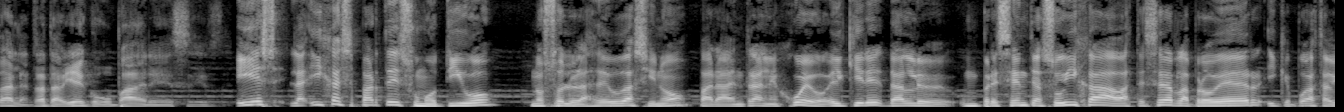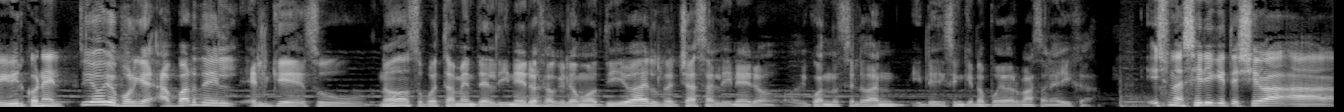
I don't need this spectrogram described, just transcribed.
la trata bien como padre. es- es- Y es la hija es parte de su motivo, no solo las deudas, sino para entrar en el juego. Él quiere darle un presente a su hija, abastecerla, proveer y que pueda hasta vivir con él. Sí, obvio, porque aparte el, el que su, ¿no? Supuestamente el dinero es lo que lo motiva, él rechaza el dinero y cuando se lo dan y le dicen que no puede ver más a la hija. es una serie que te lleva a,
